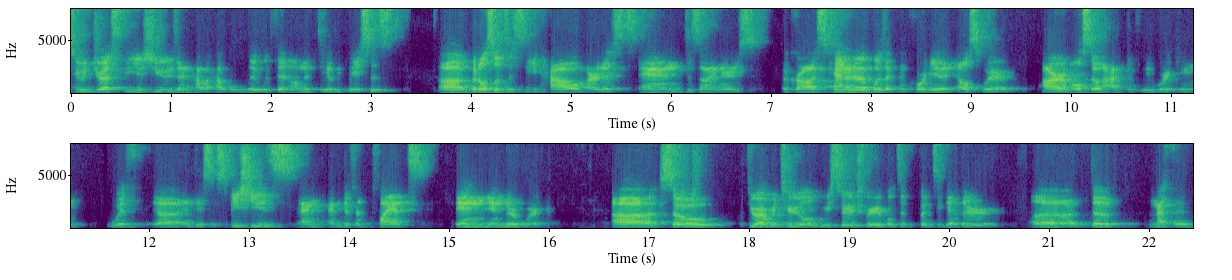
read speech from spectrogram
to address the issues and how, how they live with it on a daily basis, uh, but also to see how artists and designers across Canada, both at Concordia and elsewhere, are also actively working with uh, invasive species and, and different plants in, in their work. Uh, so through our material research, we're able to put together the method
